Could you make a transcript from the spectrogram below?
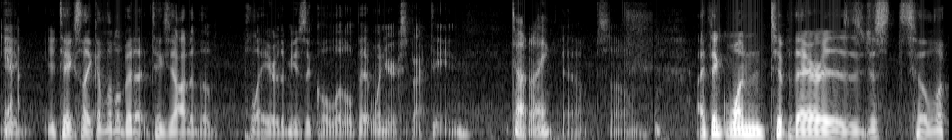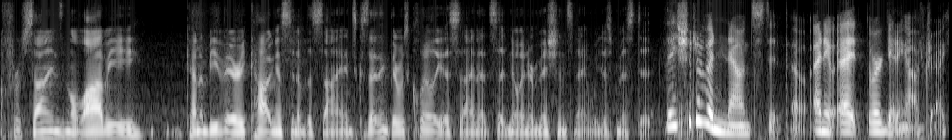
Yeah. it, it takes like a little bit. It takes you out of the play or the musical a little bit when you're expecting. Totally. Yeah. So, I think one tip there is just to look for signs in the lobby. Kind of be very cognizant of the signs because I think there was clearly a sign that said no intermission tonight. We just missed it. They should have announced it though. Anyway, I, we're getting off track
